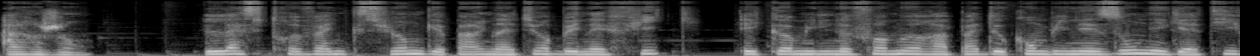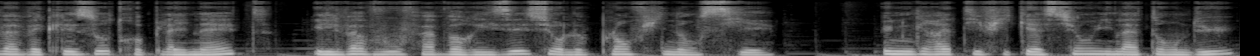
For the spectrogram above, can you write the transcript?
Argent. L'astre Xiong est par nature bénéfique, et comme il ne formera pas de combinaison négative avec les autres planètes, il va vous favoriser sur le plan financier. Une gratification inattendue,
